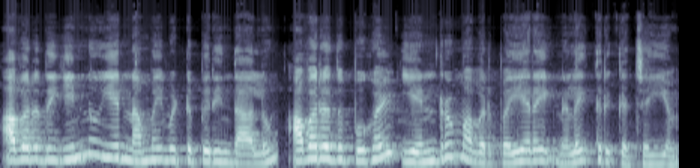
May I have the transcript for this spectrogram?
அவரது இன்னுயிர் நம்மை விட்டு பிரிந்தாலும் அவரது புகழ் என்றும் அவர் பெயரை நிலைத்திருக்கச் செய்யும்.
